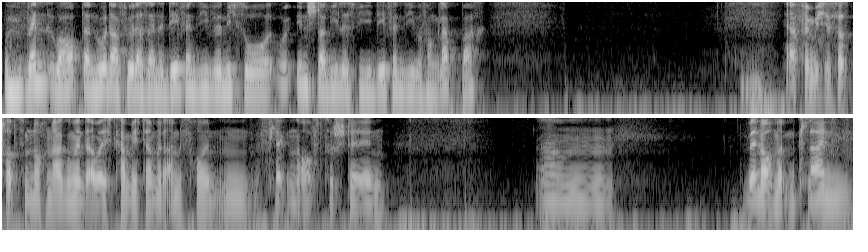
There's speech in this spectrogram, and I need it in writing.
und wenn überhaupt dann nur dafür, dass seine Defensive nicht so instabil ist wie die Defensive von Gladbach. Ja, für mich ist das trotzdem noch ein Argument, aber ich kann mich damit anfreunden, Flecken aufzustellen. Ähm, wenn auch mit einem kleinen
